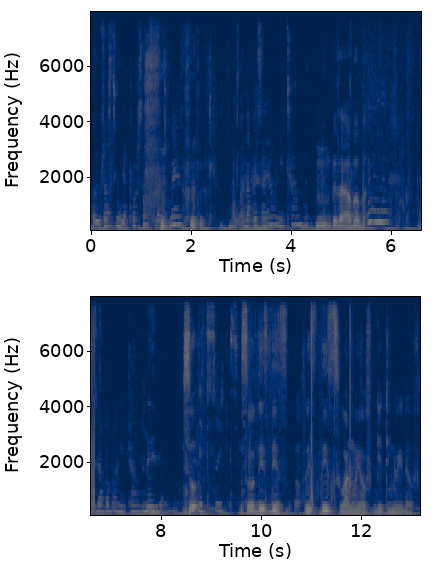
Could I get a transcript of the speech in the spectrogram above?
I'm trusting the process but man na pesa yao ni tamu. Mm, pesa ya baba. Pesa ya baba ni tamu. So it's sweet. so this this this this one way of getting rid of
